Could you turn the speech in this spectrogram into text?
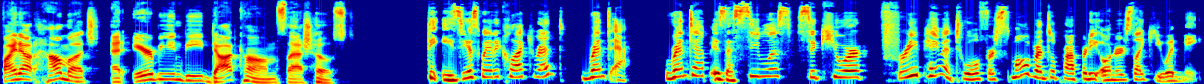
Find out how much at airbnb.com/slash host. The easiest way to collect rent? Rent app. Rent app is a seamless, secure, free payment tool for small rental property owners like you and me.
